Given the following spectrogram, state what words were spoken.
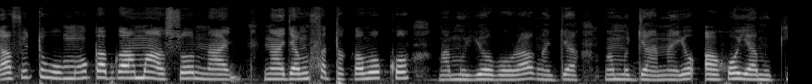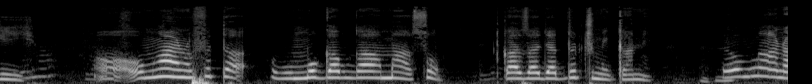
Afite ubumuga bw'amaso najya amufata akaboko nkamuyobora nkamujyanayo aho yambwiye. Umwana ufite ubumuga bw'amaso twazajya duca imigani. Iyo umwana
